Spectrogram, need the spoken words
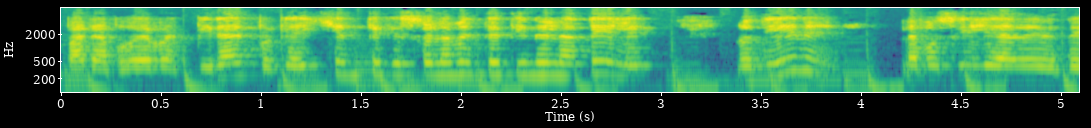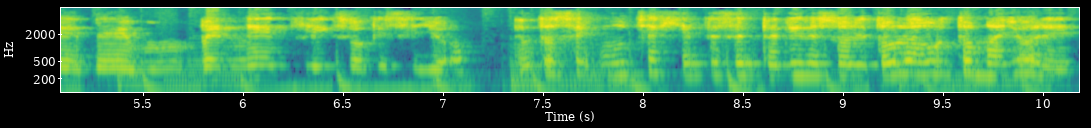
para poder respirar, porque hay gente que solamente tiene la tele, no tiene la posibilidad de, ver Netflix o qué sé yo. Entonces mucha gente se entretiene, sobre todo los adultos mayores.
